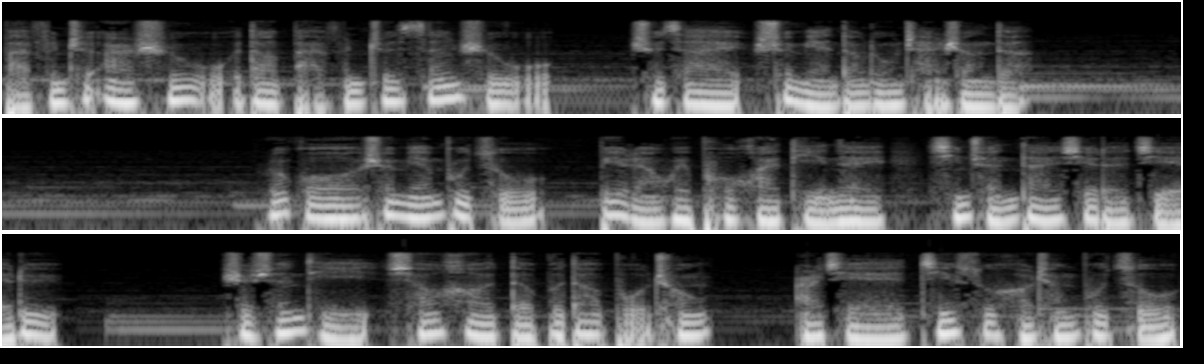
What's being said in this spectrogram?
百分之二十五到百分之三十五是在睡眠当中产生的。如果睡眠不足，必然会破坏体内新陈代谢的节律，使身体消耗得不到补充，而且激素合成不足，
